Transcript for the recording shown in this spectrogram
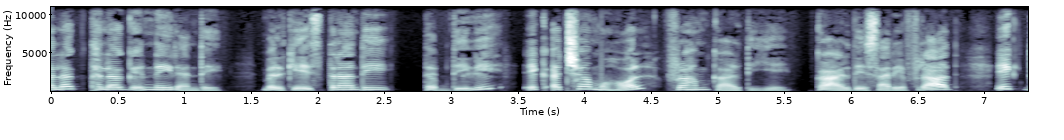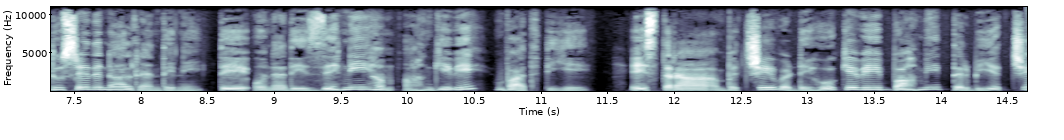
ਅਲੱਗ-ਥਲੱਗ ਨਹੀਂ ਰਹਿੰਦੇ ਬਲਕਿ ਇਸ ਤਰ੍ਹਾਂ ਦੀ ਤਬਦੀਲੀ ਇੱਕ ਅੱਛਾ ਮਾਹੌਲ ਫਰਾਹਮ ਕਰਦੀ ਏ ਘਰ ਦੇ ਸਾਰੇ ਅਫਰਾਦ ਇੱਕ ਦੂਸਰੇ ਦੇ ਨਾਲ ਰਹਿੰਦੇ ਨੇ ਤੇ ਉਹਨਾਂ ਦੀ ਜ਼ਿਹਨੀ ਹਮ ਆਹੰਗੀ ਵੀ ਵਧਦੀ ਏ ਇਸ ਤਰ੍ਹਾਂ ਬੱਚੇ ਵੱਡੇ ਹੋ ਕੇ ਵੀ ਬਾਹਮੀ ਤਰਬੀਅਤ 'ਚ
